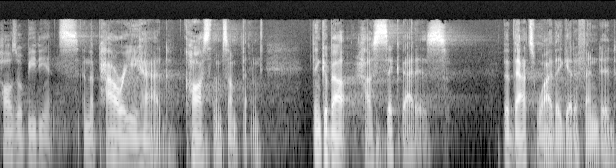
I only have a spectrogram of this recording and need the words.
Paul's obedience and the power he had cost them something. Think about how sick that is, that that's why they get offended.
